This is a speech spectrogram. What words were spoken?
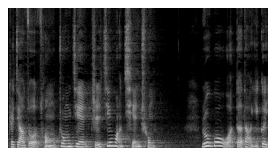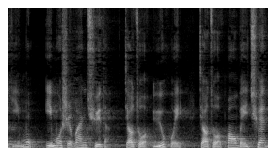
这叫做从中间直接往前冲。如果我得到一个乙木，乙木是弯曲的，叫做迂回，叫做包围圈。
